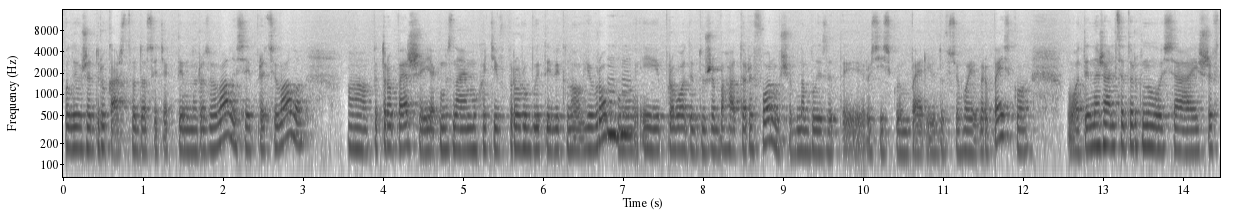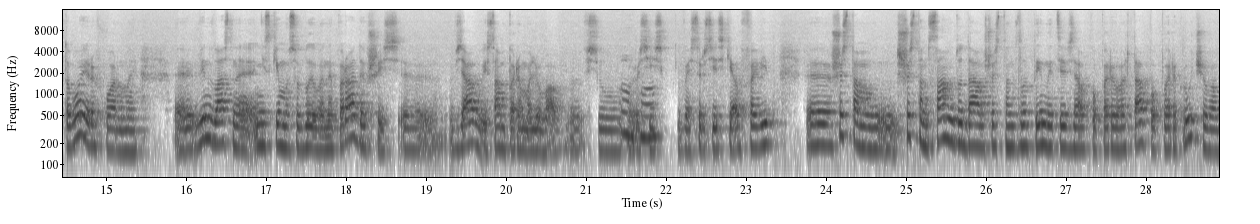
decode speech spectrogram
коли вже друкарство досить активно розвивалося і працювало. Петро І, як ми знаємо, хотів проробити вікно в Європу uh-huh. і проводив дуже багато реформ, щоб наблизити Російську імперію до всього європейського. От і на жаль, це торкнулося і шрифтової реформи. Е, він, власне, ні з ким особливо не порадившись, е, взяв і сам перемалював всю uh-huh. російську весь російський алфавіт. Е, щось там щось там сам додав, щось там з латиниці взяв, поперевертав, поперекручував.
